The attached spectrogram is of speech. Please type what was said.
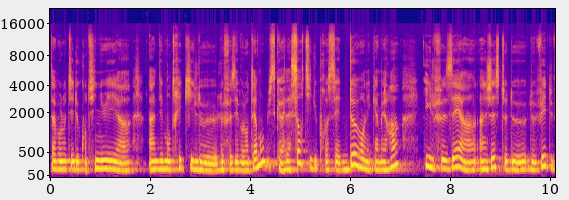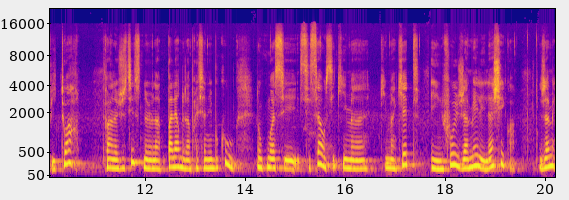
sa volonté de continuer à, à démontrer qu'il le, faisait volontairement, puisqu'à la sortie du procès devant les caméras, il faisait un, un geste de, de V de victoire. Enfin, la justice ne l'a pas l'air de l'impressionner beaucoup. Donc moi, c'est ça aussi qui m'inquiète. Et il ne faut jamais les lâcher, quoi. Jamais.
